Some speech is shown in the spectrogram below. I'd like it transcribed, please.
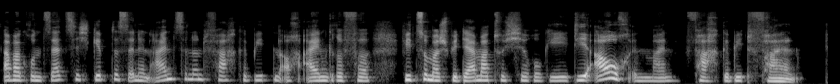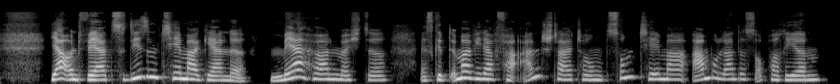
Aber grundsätzlich gibt es in den einzelnen Fachgebieten auch Eingriffe, wie zum Beispiel Dermatochirurgie, die auch in mein Fachgebiet fallen. Ja, und wer zu diesem Thema gerne mehr hören möchte, es gibt immer wieder Veranstaltungen zum Thema ambulantes Operieren.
